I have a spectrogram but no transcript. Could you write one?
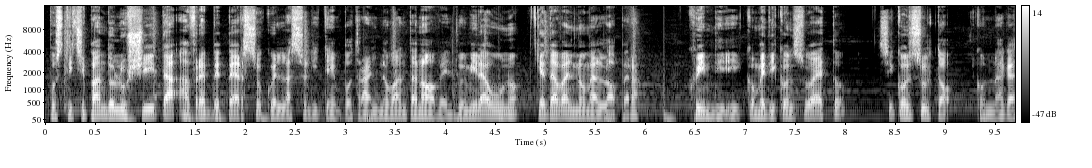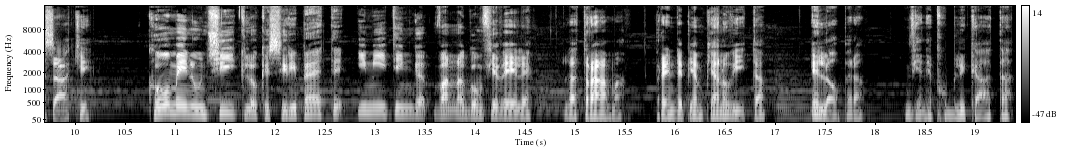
Posticipando l'uscita avrebbe perso quel lasso di tempo tra il 99 e il 2001 che dava il nome all'opera. Quindi, come di consueto, si consultò con Nagasaki. Come in un ciclo che si ripete, i meeting vanno a gonfie vele, la trama prende pian piano vita e l'opera viene pubblicata.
